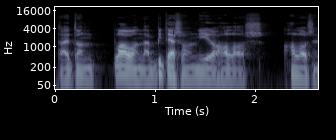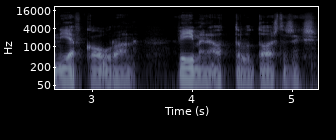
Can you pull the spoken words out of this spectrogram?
tai ton lauantain pitäisi olla Niilo Halos, Halosen IFK-uran viimeinen ottelu toistaiseksi.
